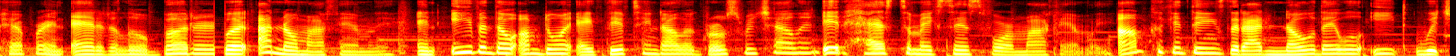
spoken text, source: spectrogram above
pepper, and added a little butter, but I know my family. And even though I'm doing a $15 grocery challenge, it has to make sense for my family. I'm cooking things that I know they will eat, which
